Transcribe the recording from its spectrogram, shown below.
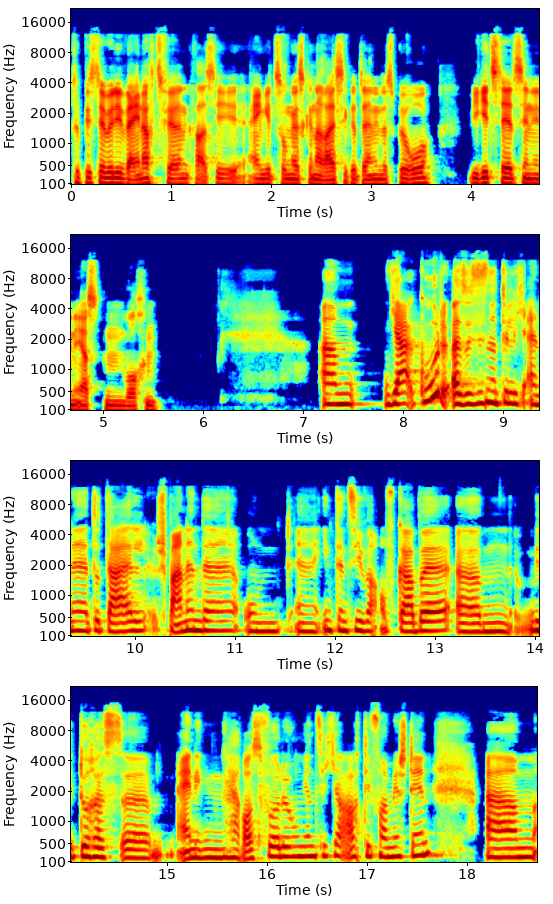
Du bist ja über die Weihnachtsferien quasi eingezogen als Generalsekretärin in das Büro. Wie geht's dir jetzt in den ersten Wochen? Ähm, ja, gut. Also es ist natürlich eine total spannende und äh, intensive Aufgabe ähm, mit durchaus äh, einigen Herausforderungen sicher auch, die vor mir stehen. Ähm,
